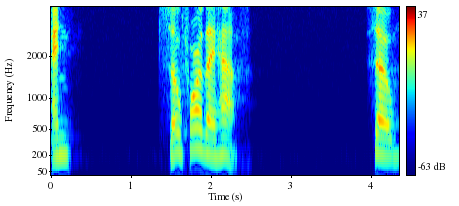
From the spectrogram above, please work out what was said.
And so far they have. So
